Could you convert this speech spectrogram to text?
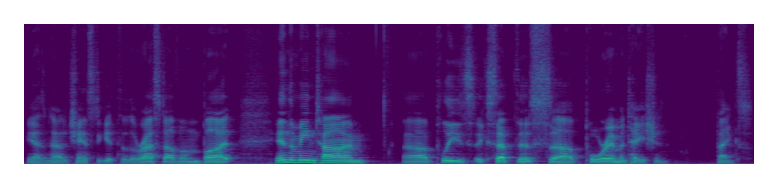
He hasn't had a chance to get to the rest of them, but in the meantime, uh, please accept this uh, poor imitation. Thanks.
